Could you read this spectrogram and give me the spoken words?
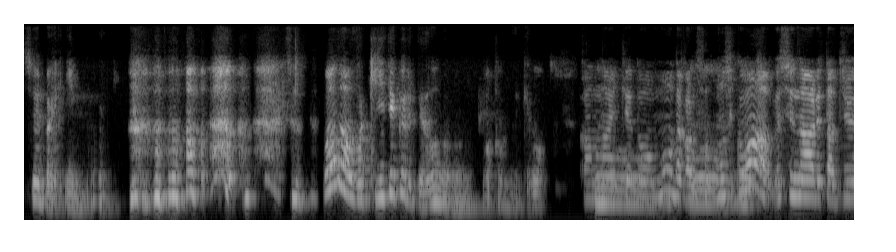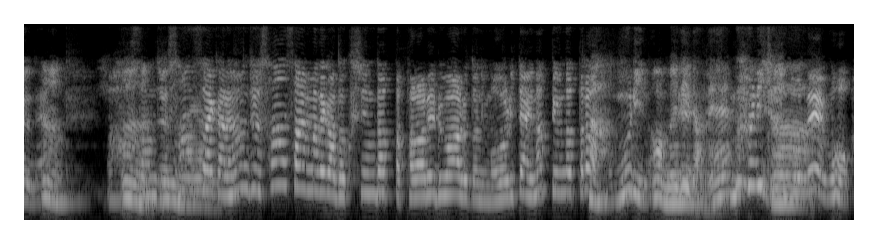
すればいいのね。わざわざ聞いてくるって何だろう分かんないけど。わかんないけども、だからもしくは失われた10う年、ん、あうん33歳から43歳までが独身だったパラレルワールドに戻りたいなっていうんだったら、無理なまあので、無理だね。無理なので、も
